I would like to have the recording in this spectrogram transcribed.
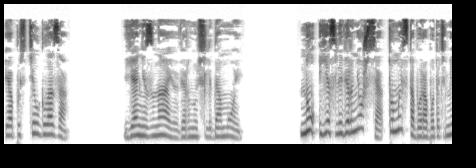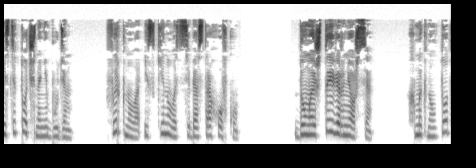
и опустил глаза. «Я не знаю, вернусь ли домой». «Ну, если вернешься, то мы с тобой работать вместе точно не будем», фыркнула и скинула с себя страховку. «Думаешь, ты вернешься?» хмыкнул тот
